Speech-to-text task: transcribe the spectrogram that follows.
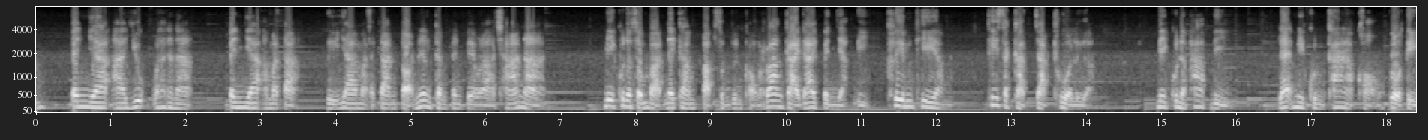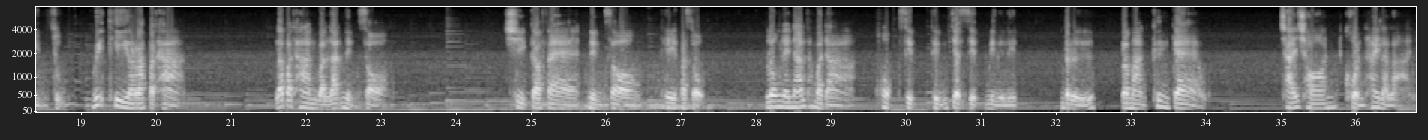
เป็นยาอายุวัฒนะ เป็นยาอมตะ หรือยามหัศจรรย์ต่อเนื่องกันเป็นเวลาช้านาน มีคุณสมบัติในการปรับสมดุลของร่างกายได้เป็นอย่างดี ครีมเทียมที่สกัดจากถั่วเหลือง มีคุณภาพดี และมีคุณค่าของโปรตีนสูง วิธีรับประทาน รับประทานวันละหนึ่งซอง ฉีกกาแฟ 1 ซอง เทผสม ลงในน้ำธรรมดา 60-70 มิลลิลิตร หรือประมาณครึ่งแก้ว ใช้ช้อนคนให้ละลาย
